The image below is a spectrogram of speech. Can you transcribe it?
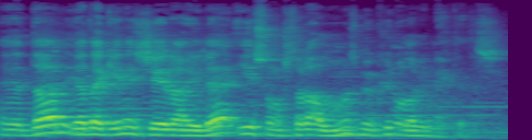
e, dar ya da geniş cerrahi ile iyi sonuçları almamız mümkün olabilmektedir.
